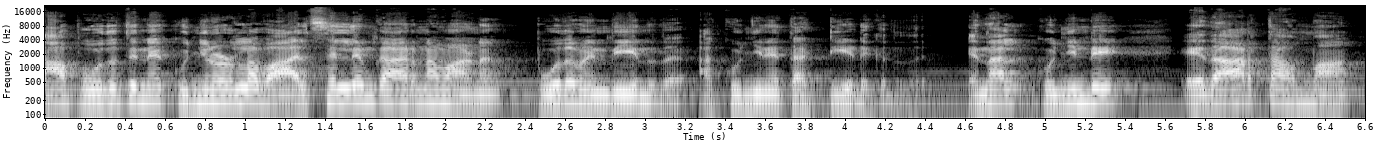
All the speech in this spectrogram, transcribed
ആ ഭൂതത്തിന് കുഞ്ഞിനോടുള്ള വാത്സല്യം കാരണമാണ് ഭൂതം എന്ത് ചെയ്യുന്നത്? ആ കുഞ്ഞിനെ തട്ടിയെടുക്കുന്നത്. എന്നാൽ കുഞ്ഞിന്റെ യഥാർത്ഥ അമ്മ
